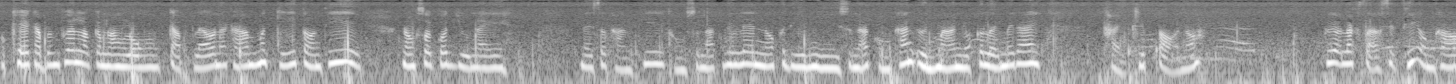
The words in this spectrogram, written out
โอเคค่ะเพื่อนๆเรากำลังลงกลับแล้วนะคะ เมื่อกี้ตอนที่น้องสกอตอยู่ในในสถานที่ของสุนัขวิ่งเล่นเนาะพอดีมีสุนัขของท่านอื่นมานิวก็เลยไม่ได้ถ่ายคลิปต่อเนาะ เพื่อรักษาสิทธิของเขา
